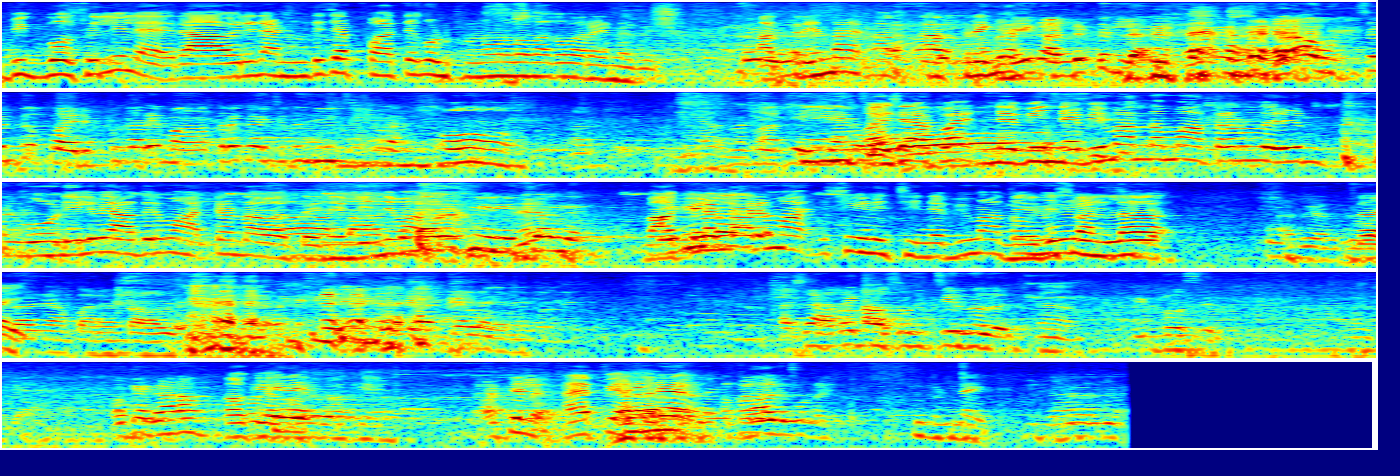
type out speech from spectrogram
ബിഗ് ബോസിലില്ലേ രാവിലെ രണ്ട് ചപ്പാത്തി കൊടുക്കണുള്ളൂ എന്നൊക്കെ പറയണത്. അത്രയും അത്രയും കണ്ടിട്ടില്ല. ഉച്ചയ്ക്ക് പരിപ്പ് കറി മാത്രം കഴിച്ചിട്ട് ജീവിച്ചിട്ടില്ല ഓ. പക്ഷെ അപ്പൊ നവീൻ നവീൻ വന്നാൽ മാത്രമാണ് വരും ബോഡിയിൽ യാതൊരു മാറ്റം ഉണ്ടാവാത്തത്. നബിന് മാത്രം ബാക്കിയുള്ള എല്ലാവരും മാ- ക്ഷീണിച്ച്. നബി മാത്രം നല്ല. ഞാൻ പറയേണ്ട ആവശ്യം പക്ഷെ അതൊക്കെ ആസ്വദിച്ചിരുന്നത് ബിഗ് ബോസ്. ഓക്കെ. ഓക്കെ കാണാം. Okay okay, okay. ഹാപ്പി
